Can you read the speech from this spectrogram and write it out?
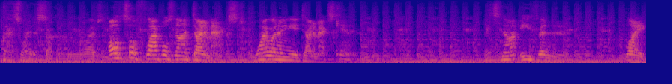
That's why I had to stock up on their lives. Also, Flapple's not Dynamaxed. Why would I need a Dynamax Cannon? It's not even like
